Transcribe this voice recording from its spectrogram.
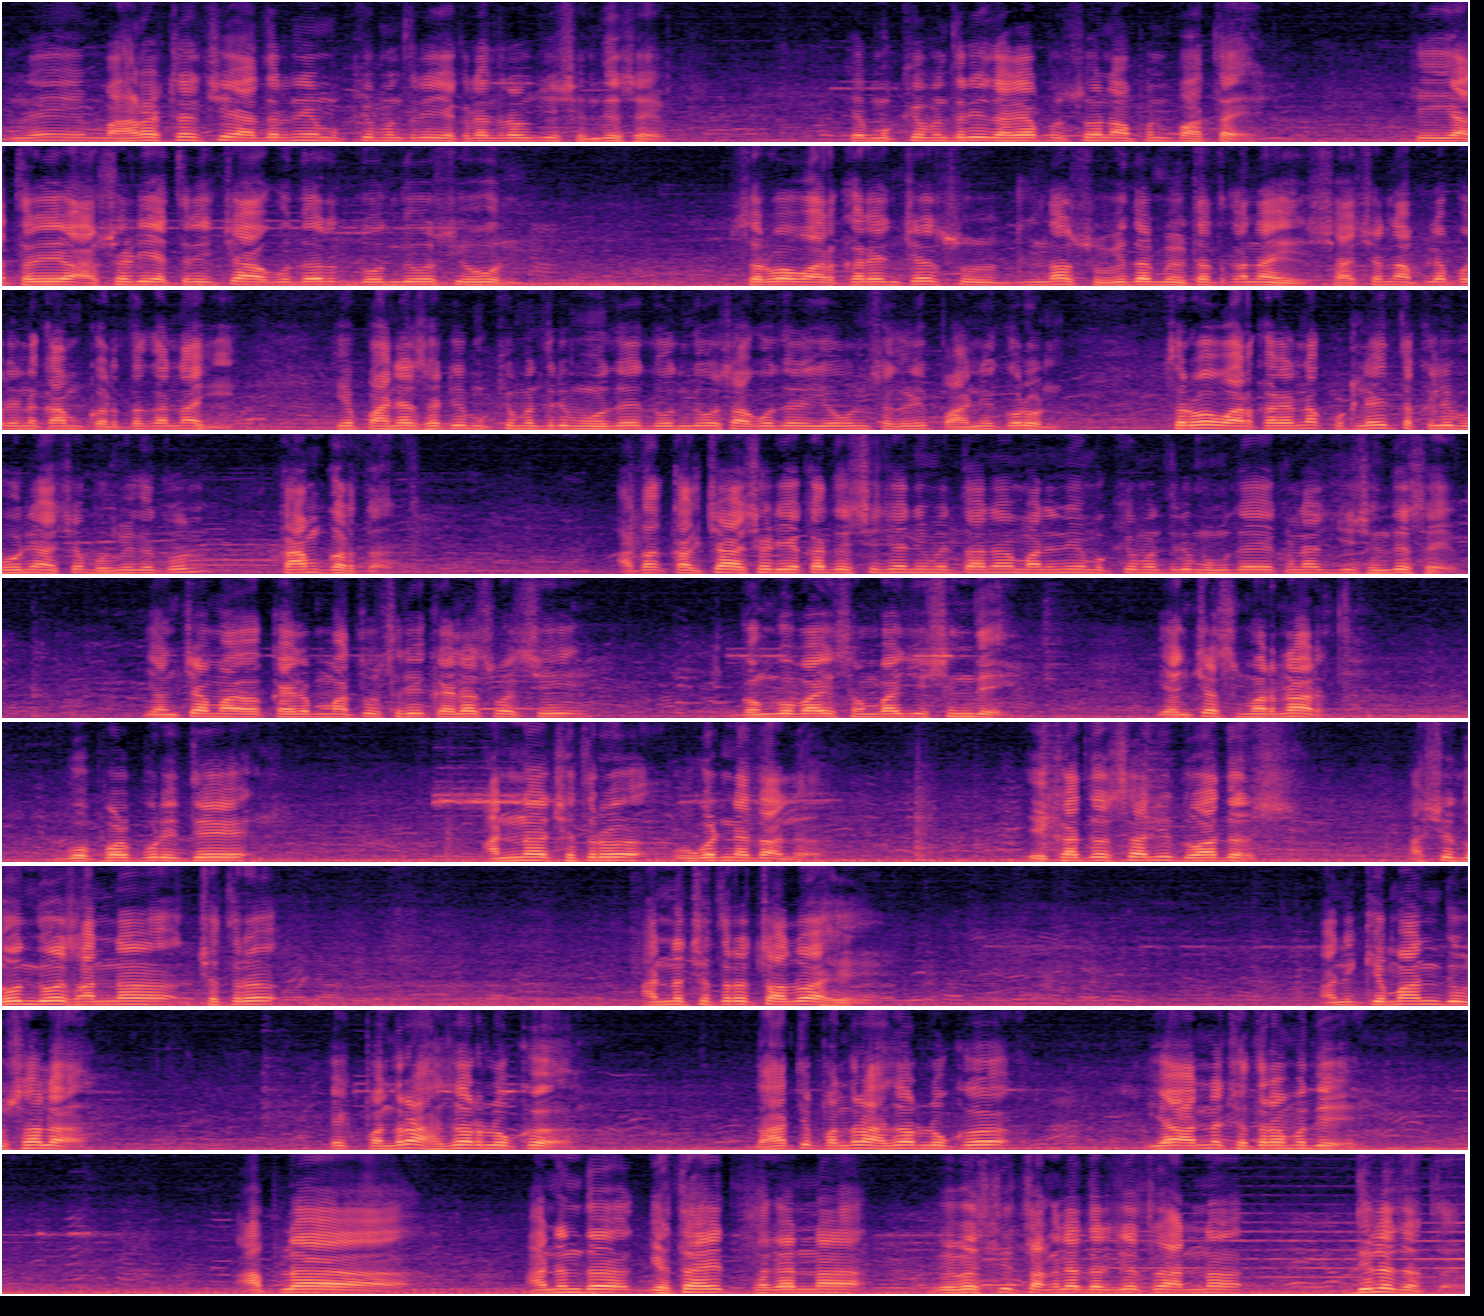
नाही महाराष्ट्राचे आदरणीय मुख्यमंत्री एकनाथरावजी शिंदेसाहेब हे मुख्यमंत्री झाल्यापासून आपण पाहताय की यात्रे आषाढी यात्रेच्या अगोदर दोन दिवस येऊन सर्व वारकऱ्यांच्या सुना सुविधा मिळतात का नाही शासन आपल्या काम करतं का नाही हे पाहण्यासाठी मुख्यमंत्री महोदय दोन दिवस अगोदर येऊन सगळी पाहणी करून सर्व वारकऱ्यांना कुठल्याही तकलीफ होऊ नये अशा भूमिकेतून काम करतात. आता कालच्या आषाढी एकादशीच्या निमित्तानं माननीय मुख्यमंत्री महोदय एकनाथजी शिंदेसाहेब यांच्या मा कैल मातोश्री कैलासवासी गंगूबाई संभाजी शिंदे यांच्या स्मरणार्थ गोपाळपूर येथे अन्नछत्र उघडण्यात आलं. एकादश आणि द्वादश असे दोन दिवस अन्नछत्र अन्नछत्र चालू आहे. आणि किमान दिवसाला एक पंधरा हजार लोक दहा ते पंधरा हजार लोक या अन्नछत्रामध्ये आपला आनंद घेत आहेत. सगळ्यांना व्यवस्थित चांगल्या दर्जाचं अन्न दिलं जातं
